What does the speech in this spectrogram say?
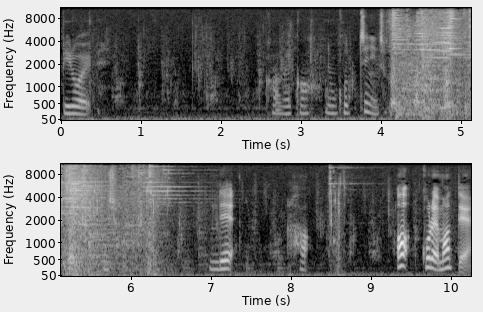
広い。壁か。でもこっちにちょっと。よいしょ。では。あこれ待って。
